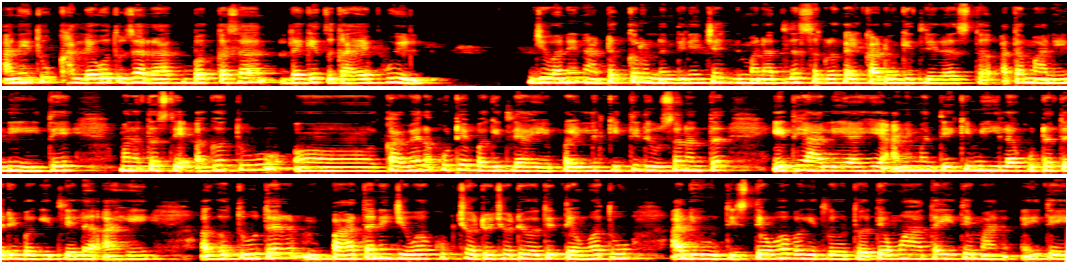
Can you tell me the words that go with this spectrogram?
आणि तू खाल्ल्यावर तुझा राग बघ कसा लगेच गायब होईल. जीवाने नाटक करून नंदिनीच्या मनातलं सगळं काही काढून घेतलेलं असतं. आता मानिनी इथे म्हणत असते अगं तू काव्याला कुठे बघितले आहे? पहिले किती दिवसानंतर इथे आली आहे आणि म्हणते की मी हिला कुठंतरी बघितलेलं आहे. अगं तू तर पाहताना जेव्हा खूप छोटे छोटे होते तेव्हा तू आली होतीस तेव्हा बघितलं होतं. तेव्हा आता इथे मान इथे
